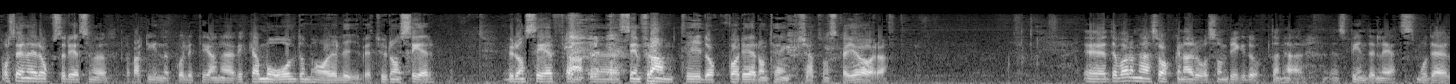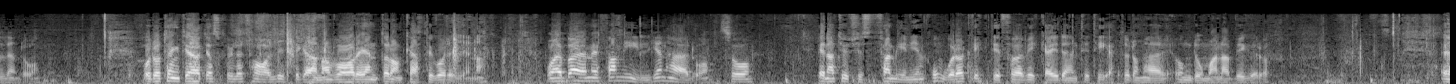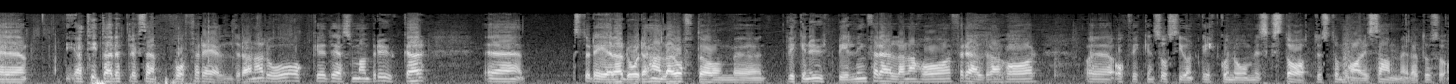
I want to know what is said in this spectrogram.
Och sen är det också det som jag har varit inne på lite grann här, vilka mål de har i livet, hur de ser, hur de ser fram, eh, sin framtid och vad det är de tänker sig att de ska göra. Eh, det var de här sakerna då som byggde upp den här spindelnätsmodellen då. Och då tänkte jag att jag skulle ta lite grann om var och en av de kategorierna. Om jag börjar med familjen här då. Så är naturligtvis familjen oerhört viktig för vilka identiteter de här ungdomarna bygger upp. Eh, jag tittade till exempel på föräldrarna då och det som man brukar eh, studera då, det handlar ofta om eh, vilken utbildning föräldrarna har, föräldrar har eh, och vilken socioekonomisk status de har i samhället och så.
